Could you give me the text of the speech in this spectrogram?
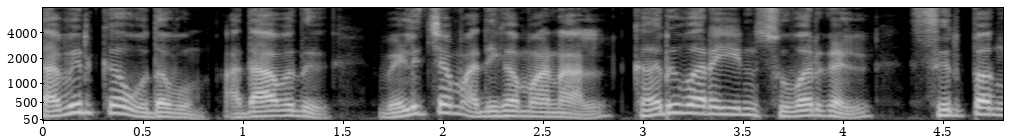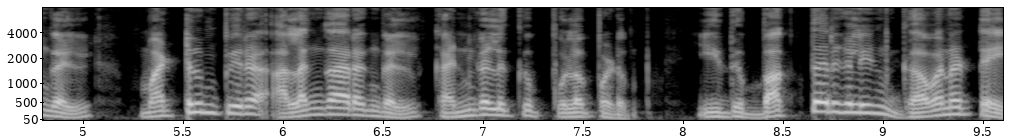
தவிர்க்க உதவும். அதாவது வெளிச்சம் அதிகமானால் கருவறையின் சுவர்கள் சிற்பங்கள் மற்றும் பிற அலங்காரங்கள் கண்களுக்கு புலப்படும். இது பக்தர்களின் கவனத்தை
